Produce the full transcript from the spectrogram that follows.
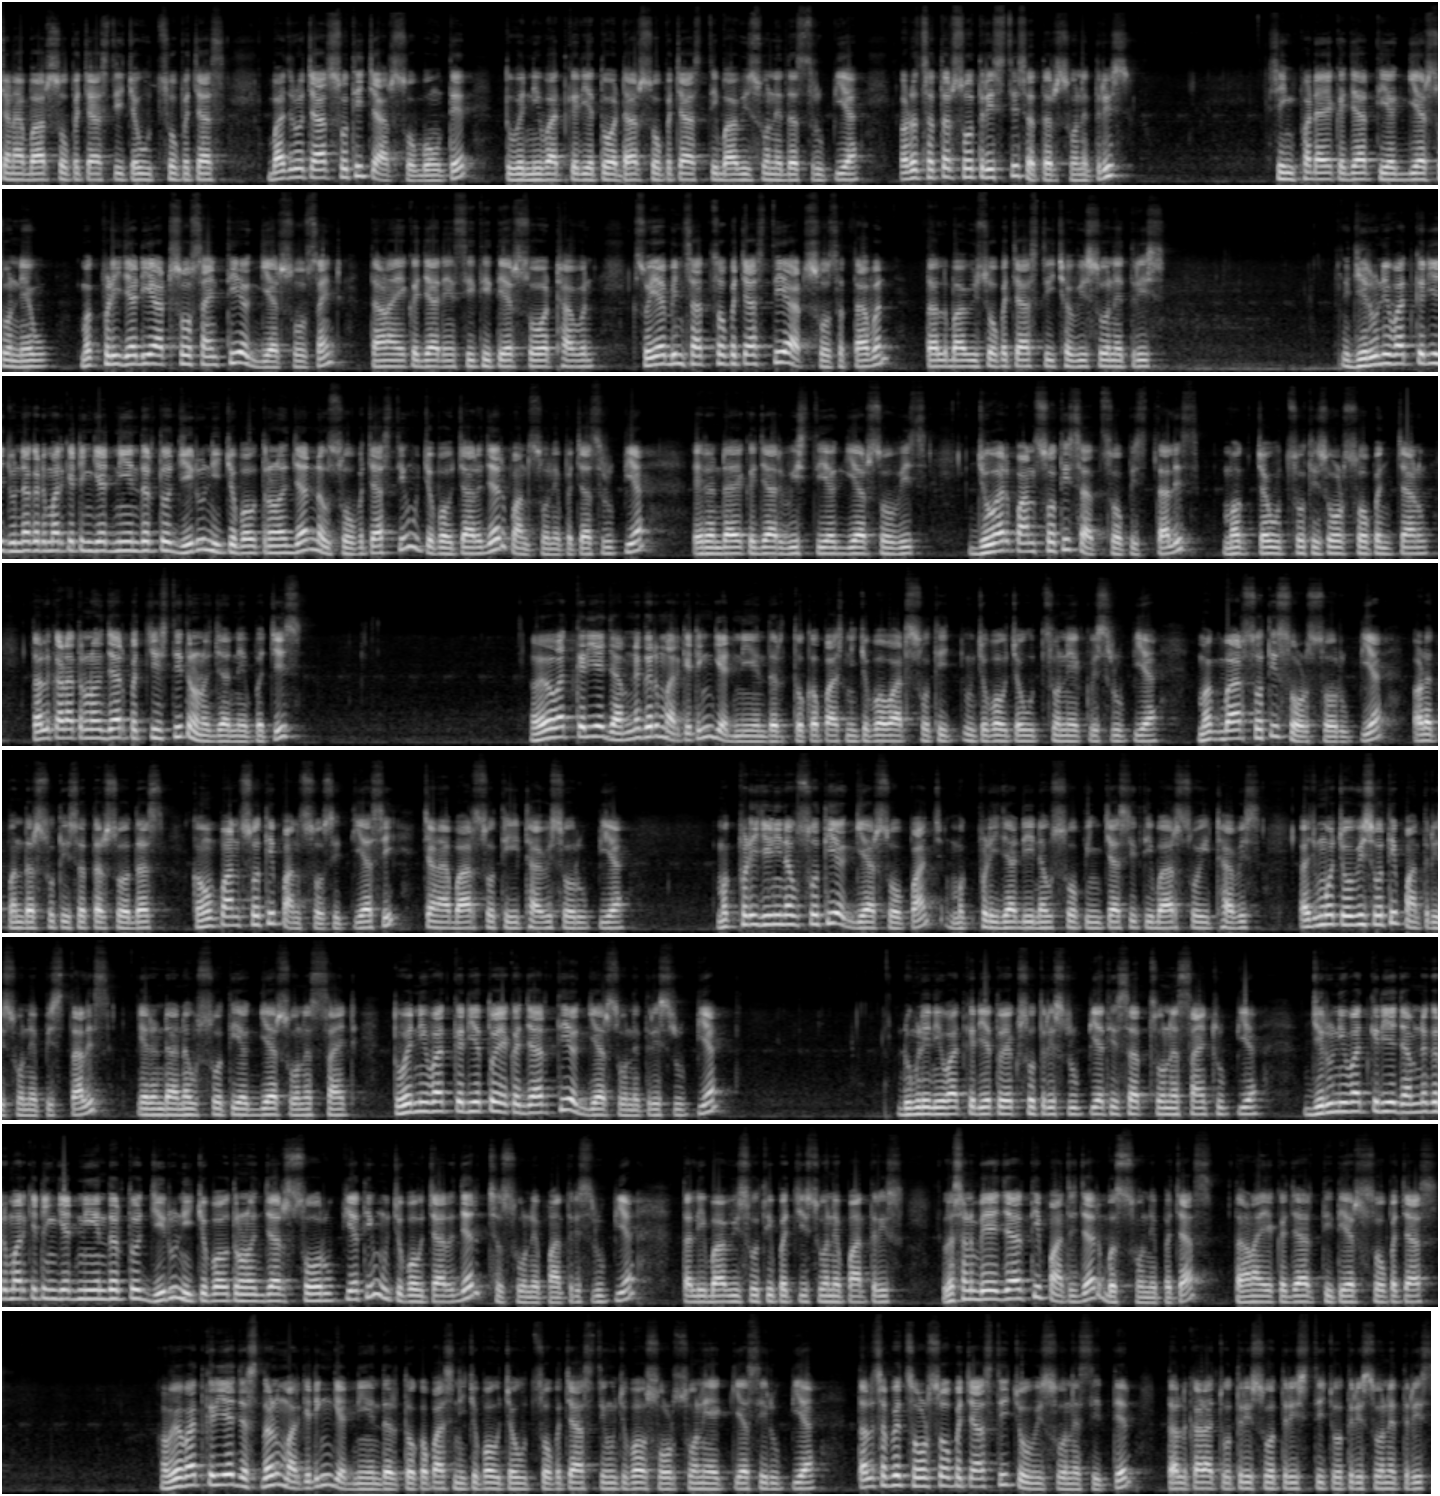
ચણા બારસો પચાસથી ચૌદસો પચાસ, બાજરો ચારસોથી ચારસો બોતેર, તુવેરની વાત કરીએ તો અઢારસો પચાસથી બાવીસો ને દસ રૂપિયા, અડદ સત્તરસો ત્રીસથી સત્તરસો ને ત્રીસ સિંગફડા એક હજારથી અગિયારસો નેવું, મગફળી જાડી આઠસો સાઠથી અગિયારસો સાઠ ધાણા એક હજાર એંસીથી તેરસો અઠાવન, સોયાબીન સાતસો પચાસથી આઠસો સત્તાવન, તલ બાવીસો પચાસથી છવ્વીસો ને ત્રીસ જીરુની વાત કરીએ, જૂનાગઢ માર્કેટિંગ યાર્ડની અંદર તો જીરું નીચો ભાવ ત્રણ હજાર નવસો પચાસથી ઊંચો ભાવ ચાર હજાર પાંચસો ને પચાસ રૂપિયા. એરંડા એક હજાર વીસથી અગિયારસો વીસ. જુવાર પાંચસોથી સાતસો પિસ્તાલીસ. મગ ચૌદસોથી સોળસો પંચાણું. તલકાળા ત્રણ હજાર પચીસથી ત્રણ હજાર ને પચીસ. હવે વાત કરીએ જામનગર માર્કેટિંગ યાર્ડની અંદર તો કપાસ નીચો ભાવ આઠસોથી ઊંચો ભાવ ચૌદસો ને એકવીસ રૂપિયા. મગ બારસોથી સોળસો રૂપિયા. અડદ પંદરસોથી સત્તરસો દસ, ઘઉં પાંચસોથી પાંચસો સિત્યાસી, ચણા બારસોથી અઠાવીસો રૂપિયા. મગફળી ઝીણી નવસોથી અગિયારસો પાંચ, મગફળી જાડી નવસો પંચ્યાસીથી બારસો અઠાવીસ, અજમો ચોવીસોથી પાંત્રીસો ને પિસ્તાલીસ, એરંડા નવસોથી અગિયારસો ને સાઠ, તુવેરની વાત કરીએ તો એક હજારથી અગિયારસો ને ત્રીસ રૂપિયા. ડુંગળીની વાત કરીએ તો એકસો ત્રીસ રૂપિયાથી સાતસો ને સાઠ રૂપિયા. જીરુની વાત કરીએ, જામનગર માર્કેટિંગ યાર્ડની અંદર તો જીરું નીચો ભાવ ત્રણ હજાર સો રૂપિયાથી ઊંચો ભાવ ચાર હજાર છસો ને પાંત્રીસ રૂપિયા, તલી બાવીસોથી પચીસો ને પાંત્રીસ, લસણ બે હજારથી પાંચ હજાર બસો ને પચાસ, ધાણા એક હજારથી તેરસો પચાસ. હવે વાત કરીએ જસદણ માર્કેટિંગ યાર્ડની અંદર તો કપાસ નીચો ભાવ ચૌદસો પચાસથી ઊંચો ભાવ સોળસો ને એક્યાસી રૂપિયા, તલ સફેદ સોળસો પચાસથી ચોવીસો ને સિત્તેર તલકાળા ચોત્રીસો ત્રીસથી ચોત્રીસો ને ત્રીસ,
